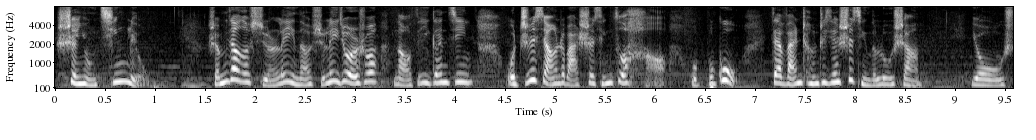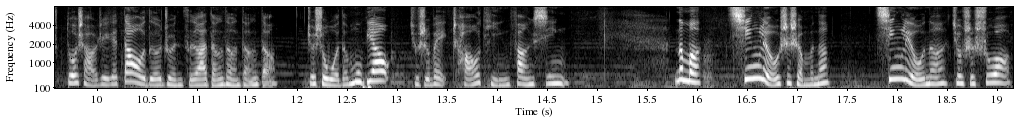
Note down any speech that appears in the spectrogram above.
慎用清流。什么叫做循吏呢？循吏就是说脑子一根筋，我只想着把事情做好，我不顾在完成这件事情的路上有多少这个道德准则啊，等等等等，就是我的目标就是为朝廷放心。那么清流是什么呢？清流呢，就是说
